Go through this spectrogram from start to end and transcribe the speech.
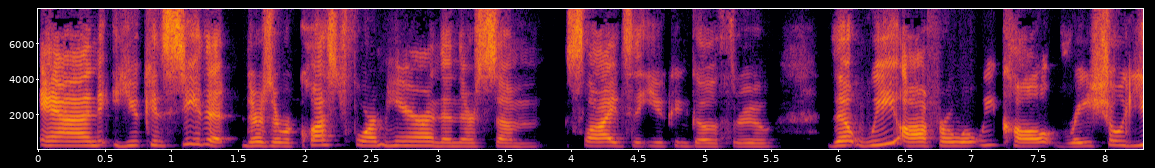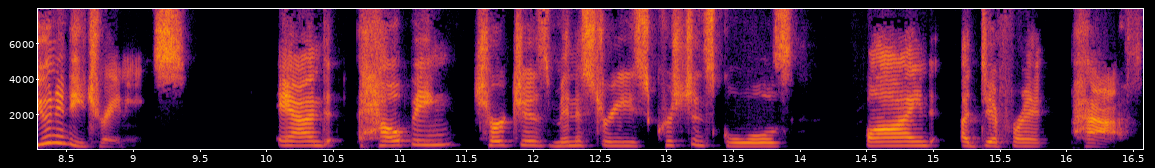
and you can see that there's a request form here, and then there's some slides that you can go through that we offer what we call racial unity trainings and helping churches, ministries, Christian schools find a different path.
